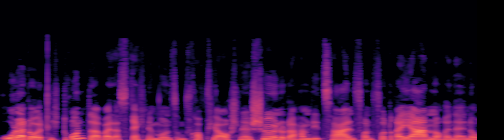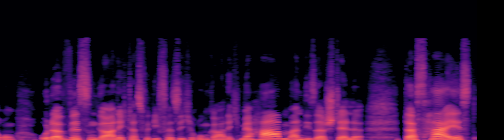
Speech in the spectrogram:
oder deutlich drunter, weil das rechnen wir uns im Kopf ja auch schnell schön oder haben die Zahlen von vor drei Jahren noch in Erinnerung oder wissen gar nicht, dass wir die Versicherung gar nicht mehr haben an dieser Stelle. Das heißt,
